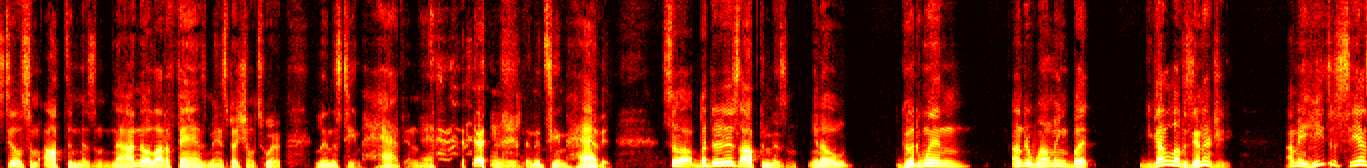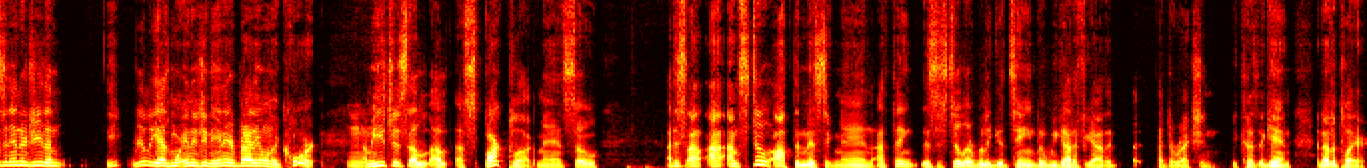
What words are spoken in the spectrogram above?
still some optimism. Now I know a lot of fans, man, especially on Twitter, letting this team have it, man. Mhm. letting the team have it. So, uh, but there is optimism. You know, Goodwin, underwhelming, but you gotta love his energy. I mean, he just he has an energy that he really has more energy than anybody on the court. I Mhm. mean, he's just a, a, a spark plug, man. So I just I, I, I'm still optimistic, man. I think this is still a really good team, but we got to figure out a, a direction because again, another player,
